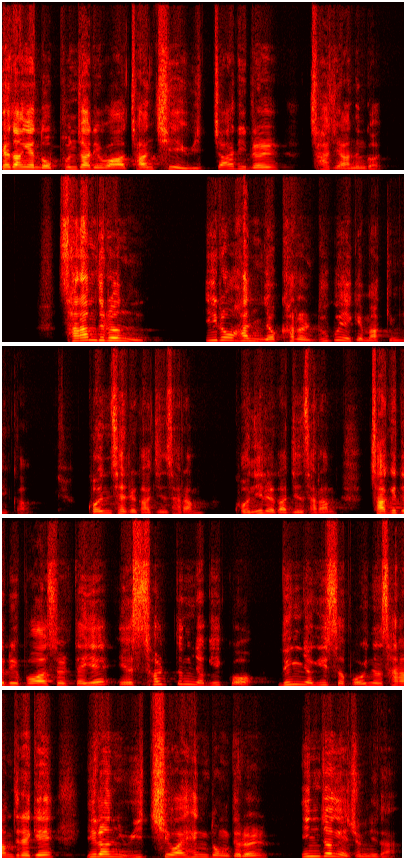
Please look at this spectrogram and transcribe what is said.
회당의 높은 자리와 잔치의 윗자리를 차지하는 것. 사람들은 이러한 역할을 누구에게 맡깁니까? 권세를 가진 사람, 권위를 가진 사람, 자기들이 보았을 때에 예, 설득력 있고 능력이 있어 보이는 사람들에게 이런 위치와 행동들을 인정해 줍니다.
